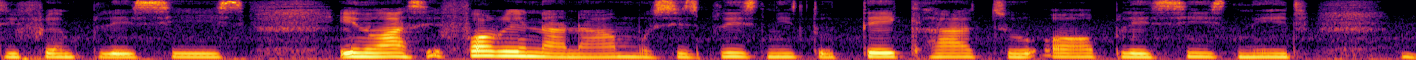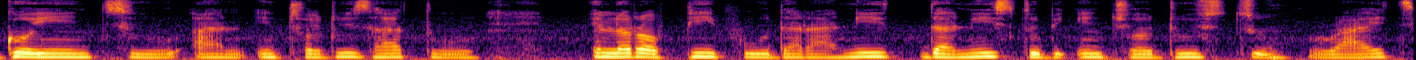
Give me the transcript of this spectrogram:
different places. You know, as a foreigner now, Moses Bliss need to take her to all places need going to and introduce her to a lot of people that are need that needs to be introduced to, right?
